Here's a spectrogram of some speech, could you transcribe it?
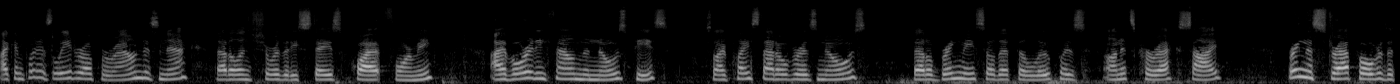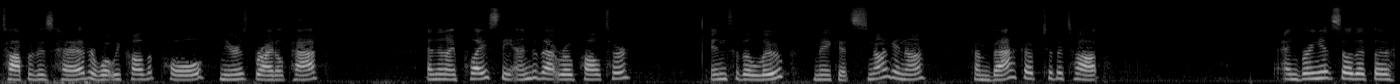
I can put his lead rope around his neck. That'll ensure that he stays quiet for me. I've already found the nose piece, so I place that over his nose. That'll bring me so that the loop is on its correct side. Bring the strap over the top of his head, or what we call the poll, near his bridle path. And then I place the end of that rope halter into the loop, make it snug enough, come back up to the top, and bring it so that the,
